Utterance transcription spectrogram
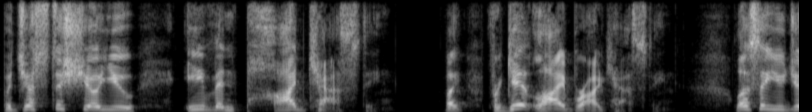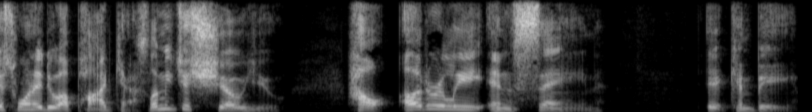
But just to show you, even podcasting, like forget live broadcasting. Let's say you just want to do a podcast. Let me just show you how utterly insane it can be.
